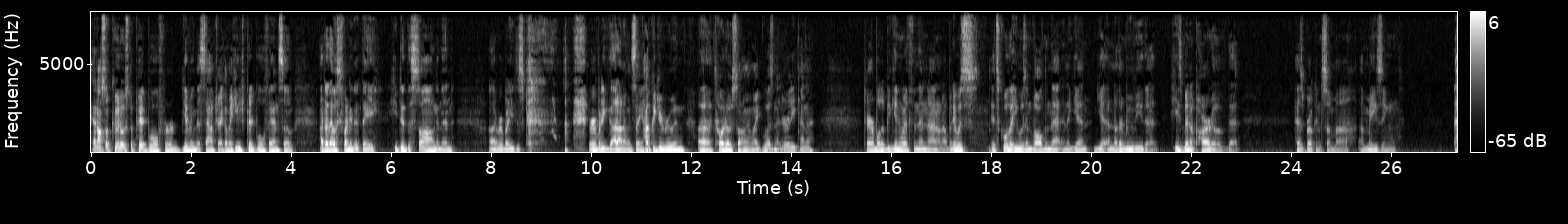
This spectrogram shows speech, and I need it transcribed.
And also kudos to Pitbull for giving the soundtrack. I'm a huge Pitbull fan, so I thought that was funny that they he did the song and then uh, everybody just everybody got on him and saying, "How could you ruin uh, Toto's song?" I'm like, wasn't it already kind of terrible to begin with? And then I don't know, but it was. It's cool that he was involved in that, and again, yet another movie that he's been a part of that has broken some uh, amazing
